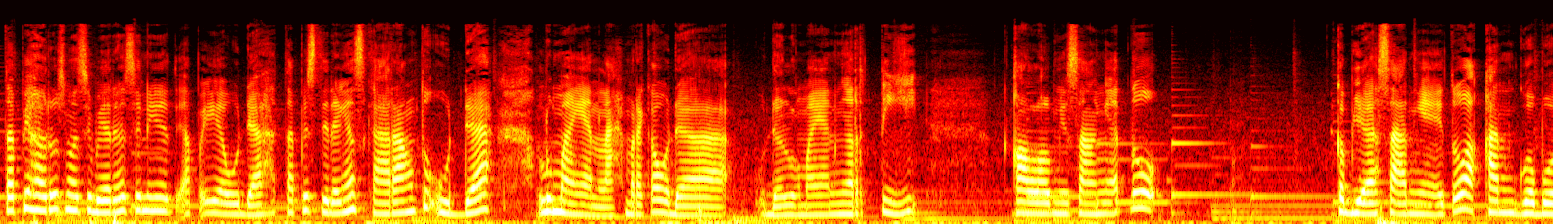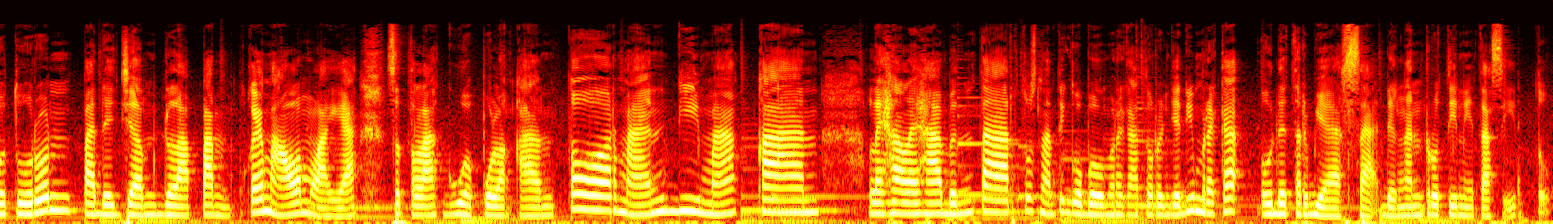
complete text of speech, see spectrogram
Tapi harus masih beres ini apa ya udah. Tapi setidaknya sekarang tuh udah lumayan lah. Mereka udah udah lumayan ngerti kalau misalnya tuh kebiasaannya itu akan gue bawa turun pada jam 8 pokoknya malam lah ya. Setelah gue pulang kantor mandi makan leha-leha bentar terus nanti gue bawa mereka turun. Jadi mereka udah terbiasa dengan rutinitas itu.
